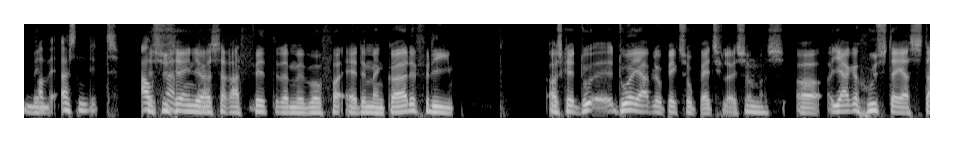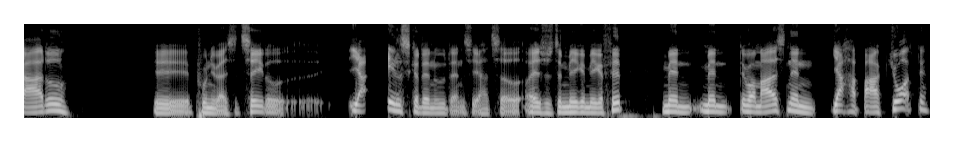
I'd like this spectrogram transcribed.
Men, og, og sådan lidt Det synes afstand. jeg egentlig også er ret fedt, det der med, hvorfor er det, man gør det, fordi Oscar, du, du og jeg blev begge to bachelor i sommer, mm. og jeg kan huske, da jeg startede øh, på universitetet, jeg elsker den uddannelse, jeg har taget, og jeg synes, det er mega, mega fedt, men, men det var meget sådan en, jeg har bare gjort det.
